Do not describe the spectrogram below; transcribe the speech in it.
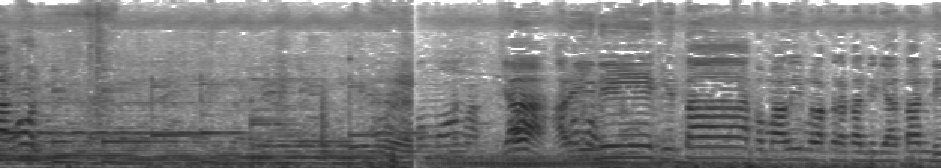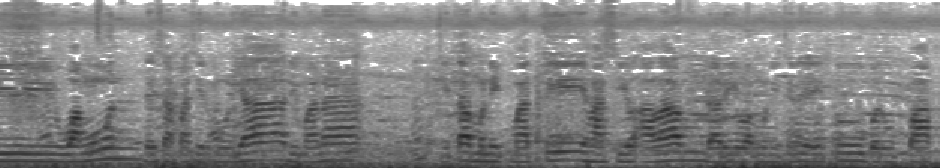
Bangun. Ya, hari ini kita kembali melaksanakan kegiatan di Wangun, Desa Pasir Mulia, di mana kita menikmati hasil alam dari Wangun di sini yaitu berupa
